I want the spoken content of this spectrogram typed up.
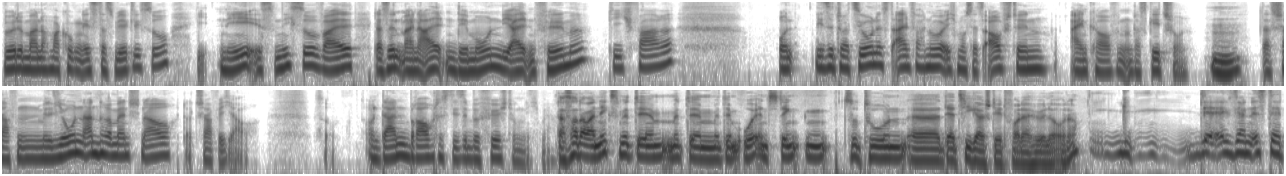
würde man nochmal gucken, ist das wirklich so? Nee, ist nicht so, weil das sind meine alten Dämonen, die alten Filme, die ich fahre. Und die Situation ist einfach nur, ich muss jetzt aufstehen, einkaufen und das geht schon. Mhm. Das schaffen Millionen andere Menschen auch, das schaffe ich auch. So. Und dann braucht es diese Befürchtung nicht mehr. Das hat aber nichts mit dem, mit dem, mit dem Urinstinkten zu tun, äh, der Tiger steht vor der Höhle, oder? Der, dann ist der,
